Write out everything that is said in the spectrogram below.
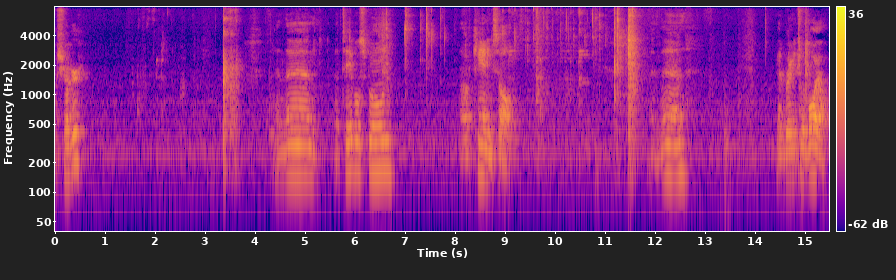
of sugar. And then a tablespoon of canning salt. And then, got to bring it to a boil.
